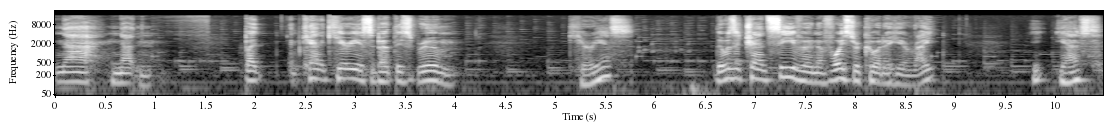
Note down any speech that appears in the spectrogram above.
Nah, nothing. But I'm kind of curious about this room. Curious? There was a transceiver and a voice recorder here, right? Y- yes?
